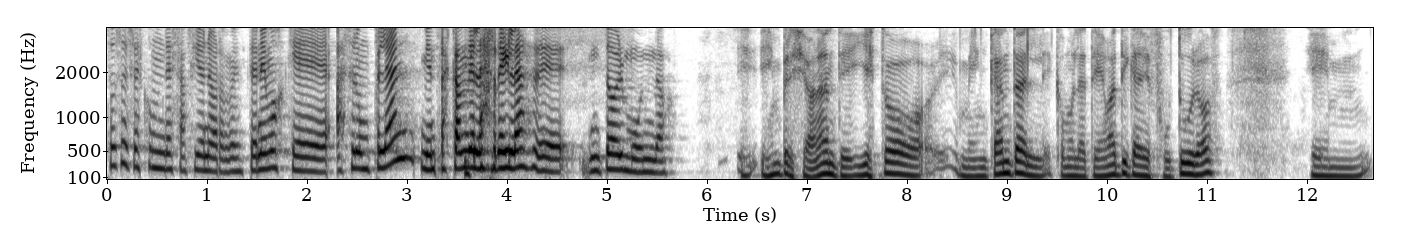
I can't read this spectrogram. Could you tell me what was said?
Entonces es como un desafío enorme. Tenemos que hacer un plan mientras cambian las reglas de todo el mundo. Es, impresionante y esto eh, me encanta como la temática de futuros, Em,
